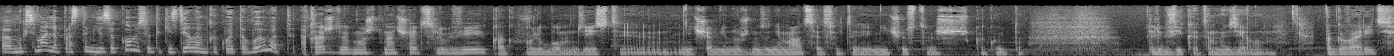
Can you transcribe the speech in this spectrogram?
э, максимально простым языком все-таки сделаем какой-то вывод. Каждый может начать с любви, как в любом действии. Ничем не нужно заниматься, если ты не чувствуешь какой-то любви к этому делу. Поговорить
